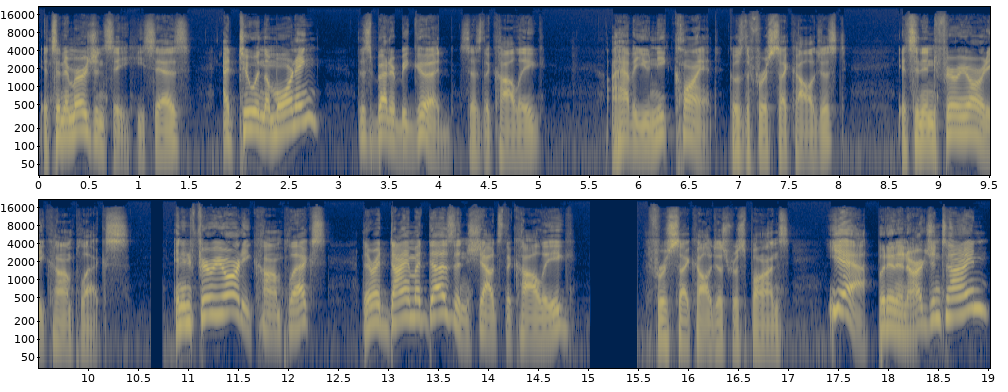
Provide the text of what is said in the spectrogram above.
It's an emergency, he says. At 2 in the morning? This better be good, says the colleague. I have a unique client, goes the first psychologist. It's an inferiority complex. An inferiority complex? They're a dime a dozen, shouts the colleague. The first psychologist responds, Yeah, but in an Argentine?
